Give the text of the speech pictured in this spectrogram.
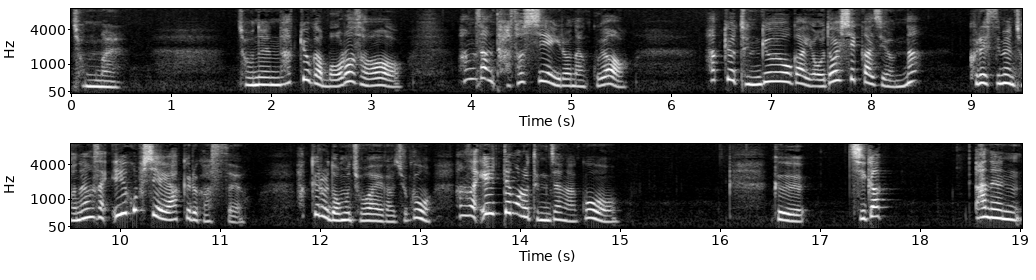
정말. 저는 학교가 멀어서 항상 5시에 일어났고요. 학교 등교가 8시까지였나? 그랬으면 저는 항상 7시에 학교를 갔어요. 학교를 너무 좋아해가지고 항상 1등으로 등장하고 그 지각하는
